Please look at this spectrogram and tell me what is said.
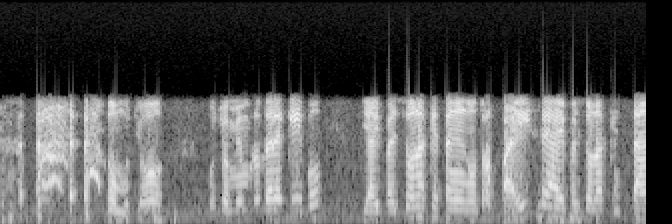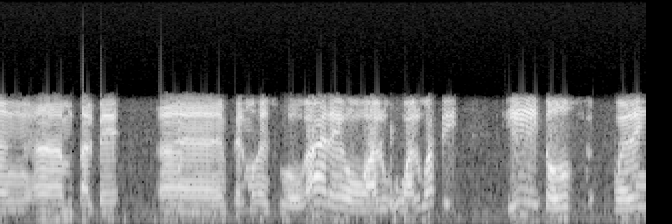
con muchos muchos miembros del equipo y hay personas que están en otros países, hay personas que están tal vez uh, enfermos en sus hogares o algo o algo así y todos pueden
